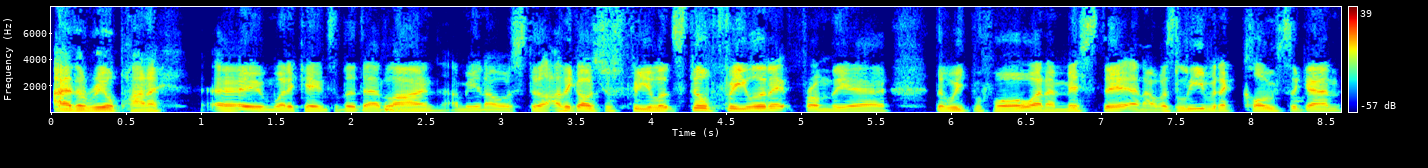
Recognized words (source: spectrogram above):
I had a real panic um, when it came to the deadline. I mean, I was still, I think I was just feeling, still feeling it from the uh, the week before when I missed it, and I was leaving it close again.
